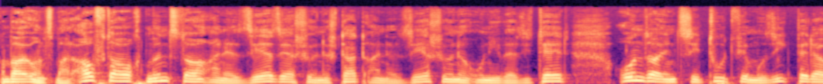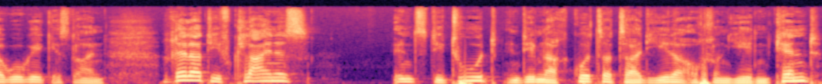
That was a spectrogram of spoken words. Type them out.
bei uns mal auftaucht. Münster, eine sehr, sehr schöne Stadt, eine sehr schöne Universität. Unser Institut für Musikpädagogik ist ein relativ kleines Institut, in dem nach kurzer Zeit jeder auch schon jeden kennt,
